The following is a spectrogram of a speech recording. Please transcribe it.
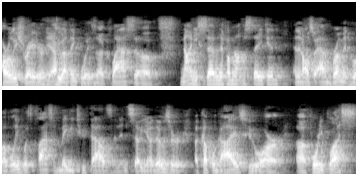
Harley Schrader, Yeah. who I think was a class of 97, if I'm not mistaken, and then also Adam Brummett, who I believe was class of maybe 2000. And so, you know, those are a couple guys who are uh, 40 plus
